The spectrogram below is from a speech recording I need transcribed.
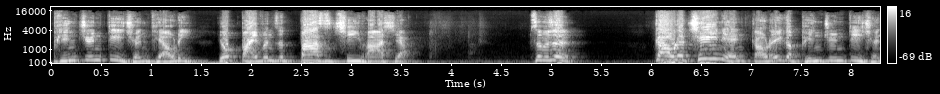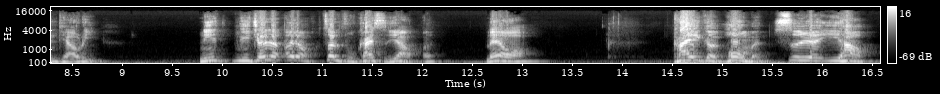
平均地权条例有百分之八十七趴像，是不是？搞了七年，搞了一个平均地权条例，你你觉得？哎呦，政府开始要？呃，没有哦，开一个后门，四月一号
